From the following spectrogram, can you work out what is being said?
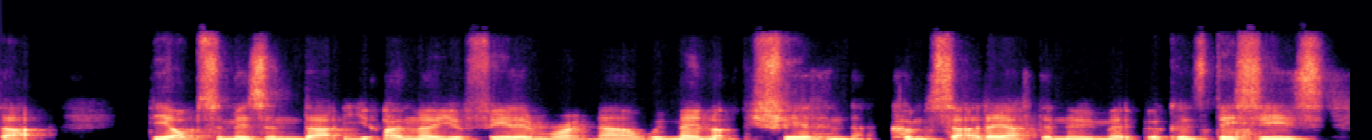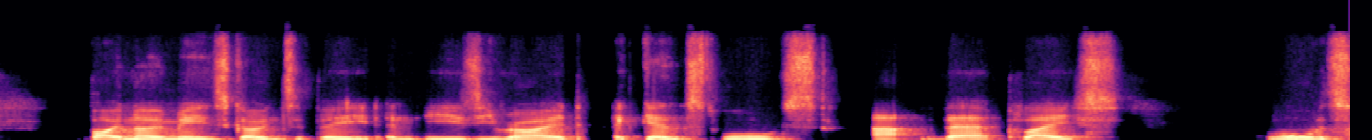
that the optimism that I know you're feeling right now, we may not be feeling that come Saturday afternoon, mate, because this is by no means going to be an easy ride against Wolves at their place. Wolves,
